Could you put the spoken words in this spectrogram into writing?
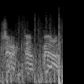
Objective back.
